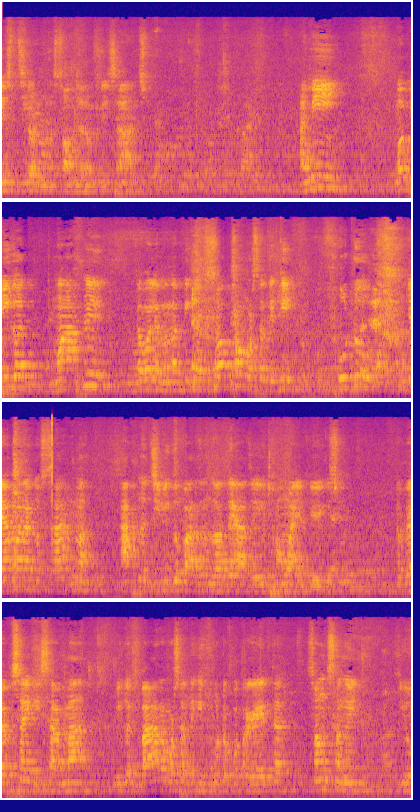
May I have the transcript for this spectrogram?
यस क्षणमा सम्झन पनि चाहन्छु। हामी म विगत म आफ्नै तपाईँले भन्दा विगत सत्र वर्षदेखि फोटो क्यामेराको साथमा आफ्नो जीविकोपार्जन गर्दै आज यो ठाउँमा आइपुगेको छु। र व्यावसायिक हिसाबमा विगत बाह्र वर्षदेखि फोटो पत्रकारिता सँगसँगै यो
